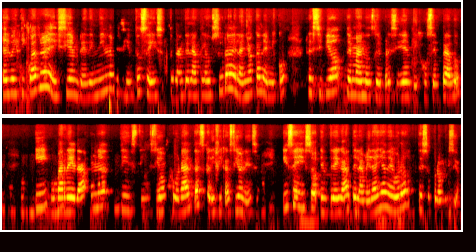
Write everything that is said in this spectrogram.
El 24 de diciembre de 1906, durante la clausura del año académico, recibió de manos del presidente José Prado y Barreda una distinción por altas calificaciones y se hizo entrega de la medalla de oro de su promoción.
